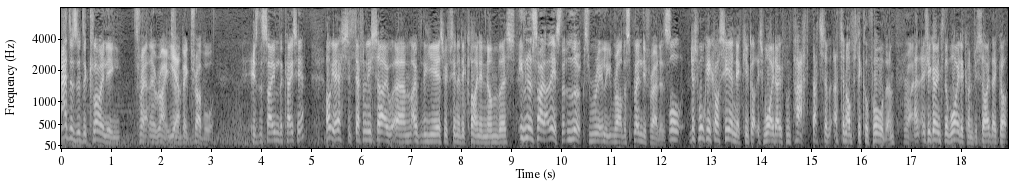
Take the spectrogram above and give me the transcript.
Adders are declining throughout their range. Yeah. in big trouble. Is the same the case here? Oh yes, it's definitely so. Um, over the years, we've seen a decline in numbers. Even in a site like this that looks really rather splendid for adders. Well, just walking across here, Nick, you've got this wide open path. That's a, that's an obstacle for them. Right. And if you go into the wider countryside, they've got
